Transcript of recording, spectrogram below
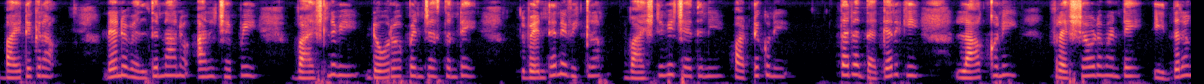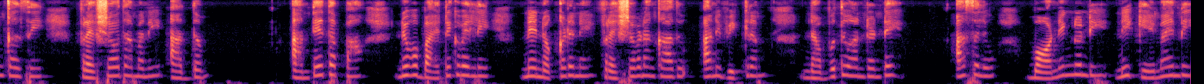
బయటకు రా. నేను వెళ్తున్నాను అని చెప్పి వైష్ణవి డోర్ ఓపెన్ చేస్తుంటే వెంటనే విక్రమ్ వైష్ణవి చేతిని పట్టుకుని తన దగ్గరికి లాక్కుని ఫ్రెష్ అవడం అంటే ఇద్దరం కలిసి ఫ్రెష్ అవుదామని అర్థం. అంతే తప్ప నువ్వు బయటకు వెళ్ళి నేనొక్కడనే ఫ్రెష్ అవ్వడం కాదు అని విక్రమ్ నవ్వుతూ అంటుంటే అసలు మార్నింగ్ నుండి నీకేమైంది?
